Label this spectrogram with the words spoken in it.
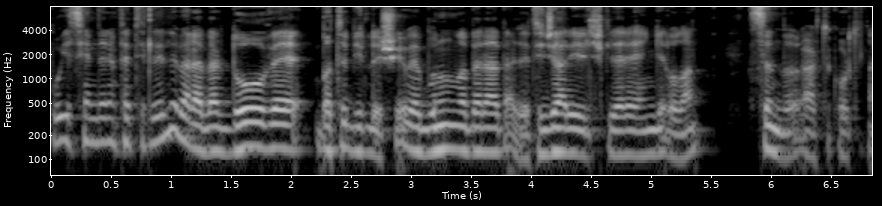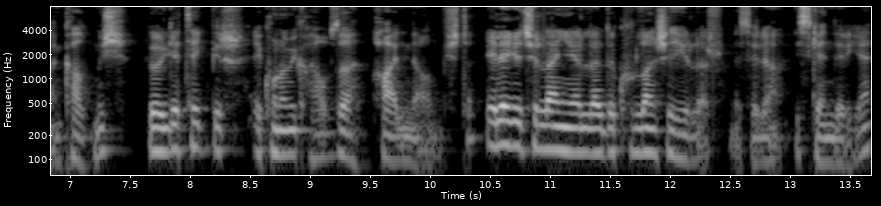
Bu İskender'in fethihleriyle beraber Doğu ve Batı birleşiyor ve bununla beraber de ticari ilişkilere engel olan sınırlar artık ortadan kalkmış. Bölge tek bir ekonomik havza halini almıştı. Ele geçirilen yerlerde kurulan şehirler mesela İskenderiye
